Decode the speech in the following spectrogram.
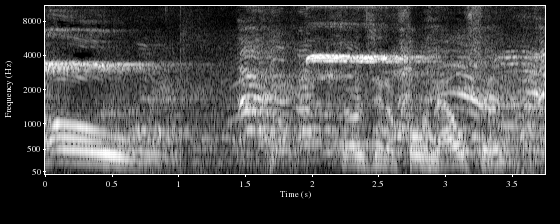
Oh. Throws in a full Nelson.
